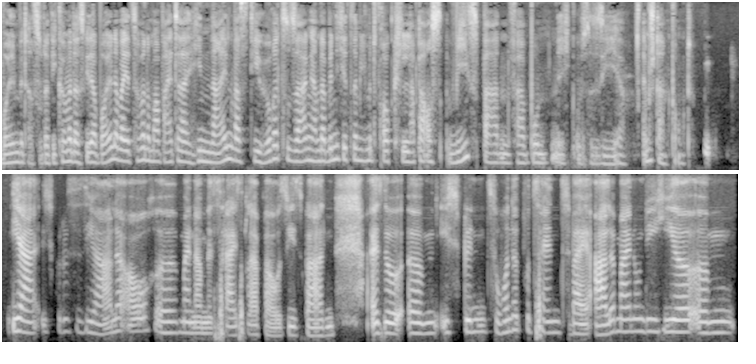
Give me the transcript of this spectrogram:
wollen wir das oder wie können wir das wieder wollen? Aber jetzt hören wir noch mal weiter hinein, was die Hörer zu sagen haben. Da bin ich jetzt nämlich mit Frau Klapper aus Wiesbaden verbunden. Ich grüße Sie hier im Standpunkt. Ja, ich grüße Sie alle auch. Äh, mein Name ist Reisklapper aus Wiesbaden. Also ähm, ich bin zu 100 Prozent bei allen Meinungen, die hier ähm,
